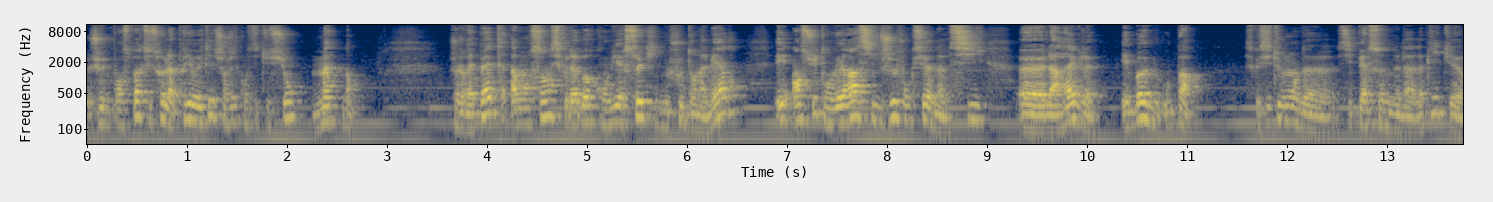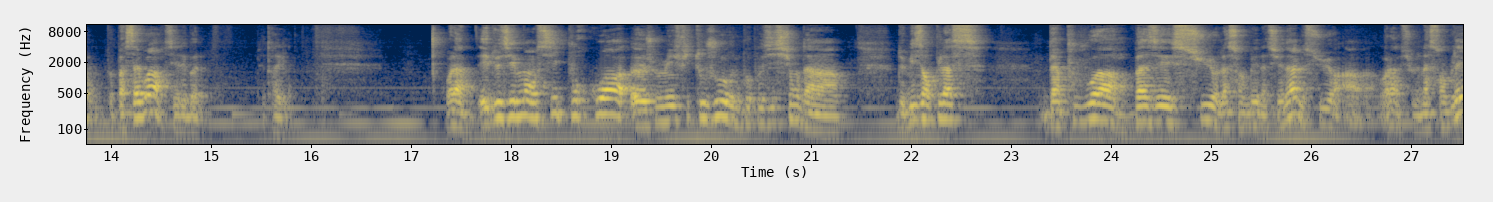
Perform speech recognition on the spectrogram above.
je ne pense pas que ce soit la priorité de changer de constitution maintenant. Je le répète, à mon sens, il faut d'abord conduire ceux qui nous foutent dans la merde, et ensuite on verra si le jeu fonctionne, si euh, la règle est bonne ou pas. Parce que si tout le monde, euh, si personne ne l'applique, on ne peut pas savoir si elle est bonne, cette règle. Voilà. Et deuxièmement aussi, pourquoi euh, je me méfie toujours d'une proposition de mise en place d'un pouvoir basé sur l'Assemblée nationale, sur une assemblée,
